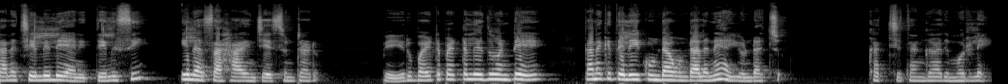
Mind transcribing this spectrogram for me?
తన చెల్లెలే అని తెలిసి ఇలా సహాయం చేసుంటాడు పేరు బయట పెట్టలేదు అంటే తనకి తెలియకుండా ఉండాలనే అయ్యుండొచ్చు. ఖచ్చితంగా అది మురళే.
